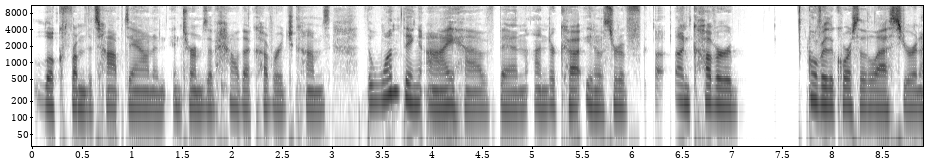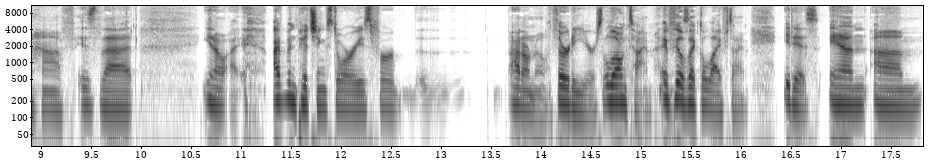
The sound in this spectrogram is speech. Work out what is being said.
look from the top down in, in terms of how the coverage comes. The one thing I have been undercut, you know, sort of uh, uncovered over the course of the last year and a half is that, you know, I, I've been pitching stories for I don't know, 30 years, a long time. It feels like a lifetime. It is. And, um,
